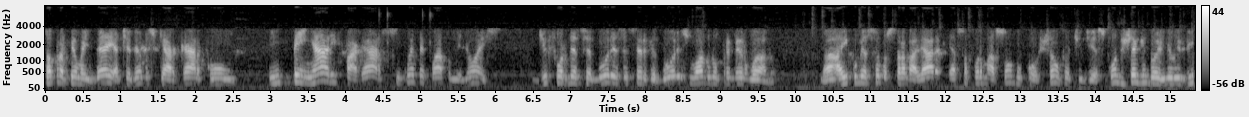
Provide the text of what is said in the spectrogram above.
Só para ter uma ideia, tivemos que arcar com empenhar e pagar 54 milhões de fornecedores e servidores logo no primeiro ano. Aí começamos a trabalhar essa formação do colchão que eu te disse. Quando chega em 2020,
